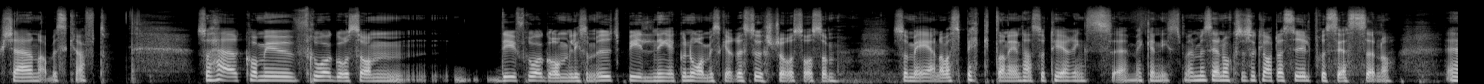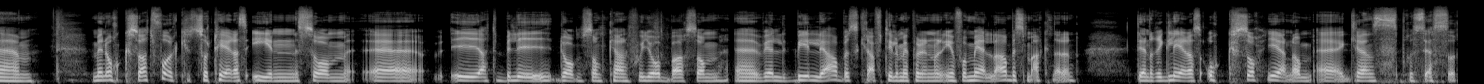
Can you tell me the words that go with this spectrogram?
kärnarbetskraft. Så här kommer ju frågor som det är frågor om liksom utbildning, ekonomiska resurser och så som, som är en av aspekterna i den här sorteringsmekanismen. Men sen också såklart asylprocessen. Och, eh, men också att folk sorteras in som eh, i att bli de som kanske jobbar som eh, väldigt billig arbetskraft, till och med på den informella arbetsmarknaden. Den regleras också genom eh, gränsprocesser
